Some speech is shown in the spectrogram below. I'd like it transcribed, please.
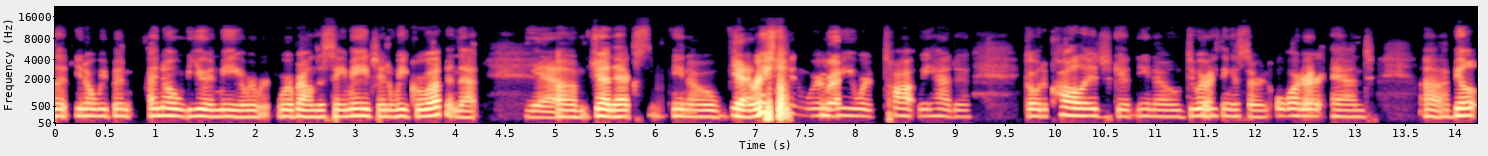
that you know we've been i know you and me we're, we're around the same age and we grew up in that yeah um, gen x you know yeah. generation where right. we were taught we had to go to college get you know do everything right. a certain order right. and uh, build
